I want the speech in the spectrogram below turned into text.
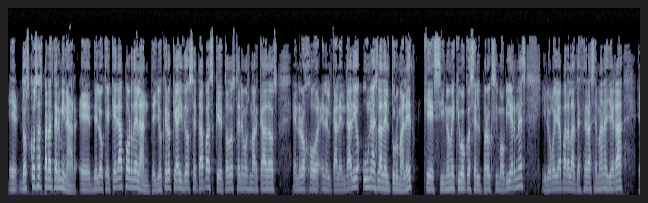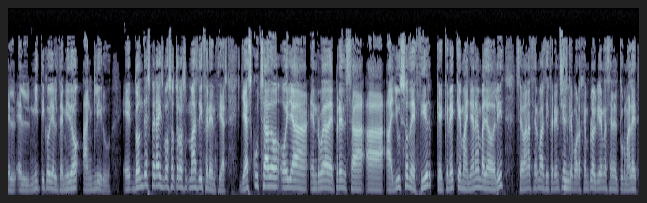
Eh, dos cosas para terminar. Eh, de lo que queda por delante, yo creo que hay dos etapas que todos tenemos marcados en rojo en el calendario. Una es la del Tourmalet, que si no me equivoco es el próximo viernes, y luego ya para la tercera semana llega el, el mítico y el temido Angliru. Eh, ¿Dónde esperáis vosotros más diferencias? Ya he escuchado hoy a- en rueda de prensa a Ayuso decir que cree que mañana en Valladolid se van a hacer más diferencias Sí. que, por ejemplo, el viernes en el Tourmalet.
